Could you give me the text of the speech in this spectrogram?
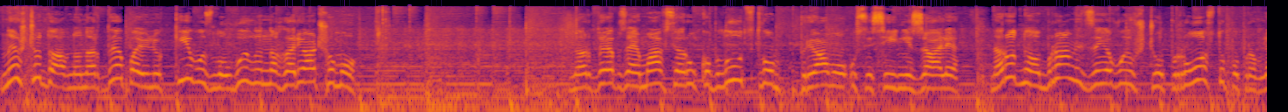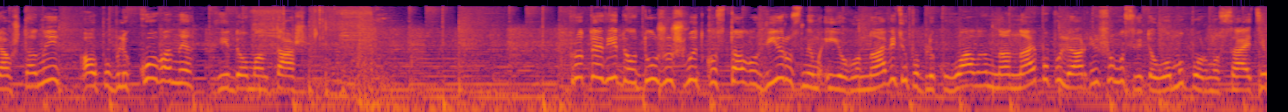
Нещодавно нардепа Ілю Ківу зловили на гарячому. Нардеп займався рукоблудством прямо у сесійній залі. Народний обранець заявив, що просто поправляв штани, а опубліковане відеомонтаж. Проте відео дуже швидко стало вірусним, і його навіть опублікували на найпопулярнішому світовому порносайті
